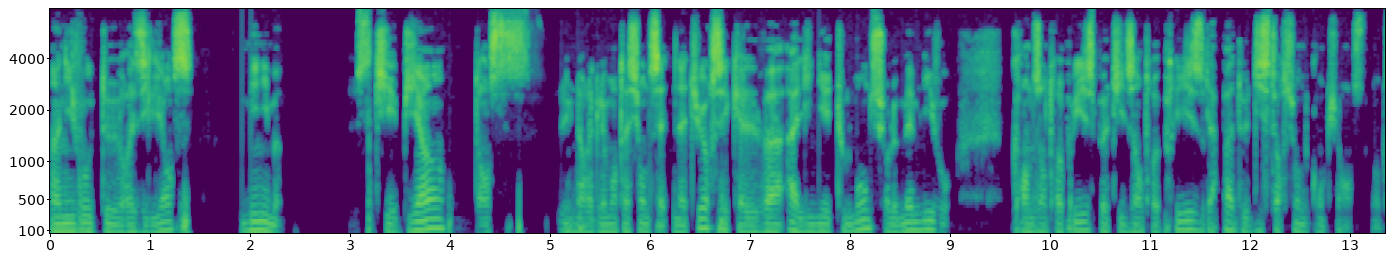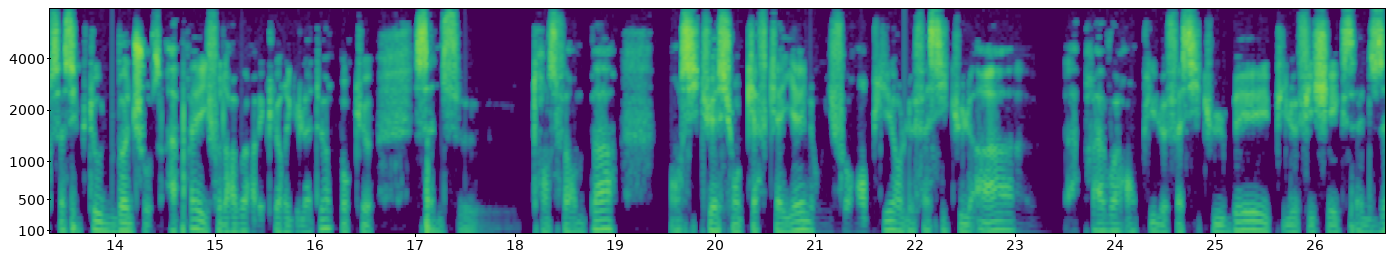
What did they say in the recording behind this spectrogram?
un niveau de résilience minimum. Ce qui est bien dans une réglementation de cette nature, c'est qu'elle va aligner tout le monde sur le même niveau. Grandes entreprises, petites entreprises, il n'y a pas de distorsion de concurrence. Donc ça, c'est plutôt une bonne chose. Après, il faudra voir avec le régulateur pour que ça ne se transforme pas en situation kafkaïenne où il faut remplir le fascicule A après avoir rempli le fascicule B et puis le fichier Excel Z,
